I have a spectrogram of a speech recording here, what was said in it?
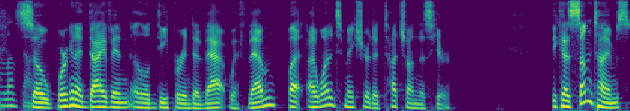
I love that. So, we're going to dive in a little deeper into that with them, but I wanted to make sure to touch on this here because sometimes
